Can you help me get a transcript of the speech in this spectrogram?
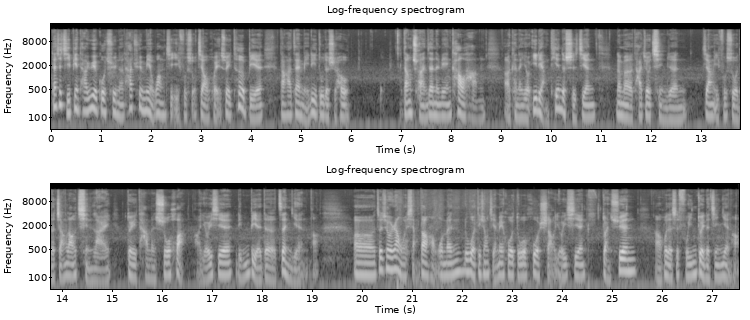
但是即便他越过去呢，他却没有忘记以弗所教会，所以特别当他在美利都的时候。当船在那边靠航啊、可能有一两天的时间，那么他就请人将以弗所的长老请来，对他们说话啊，有一些临别的赠言啊，呃，这就让我想到哈，我们如果弟兄姐妹或多或少有一些短宣啊，或者是福音队的经验哈，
